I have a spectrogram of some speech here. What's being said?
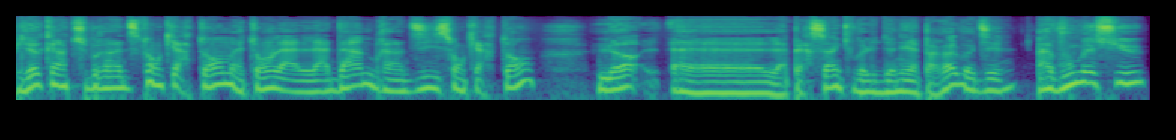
Puis là, quand tu brandis ton carton, mettons, la, dame brandit son carton, là, euh, la personne qui va lui donner la parole va dire, à vous, monsieur,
